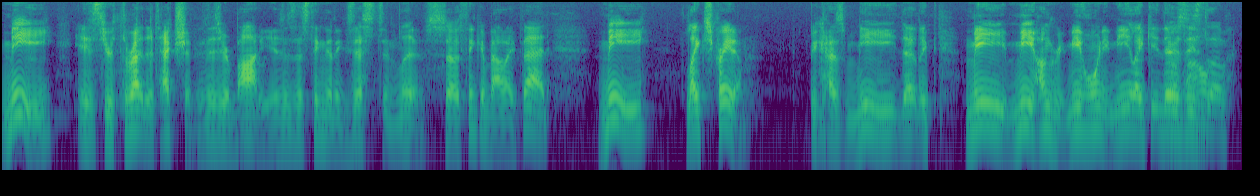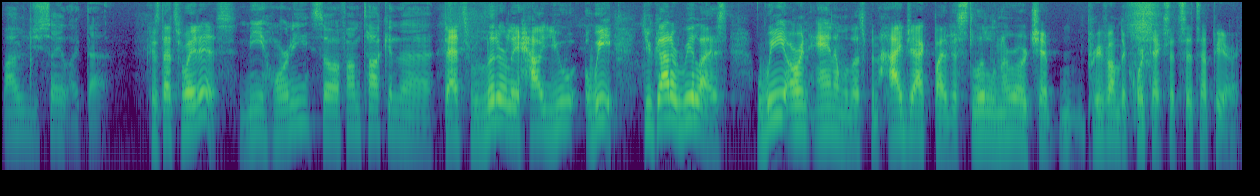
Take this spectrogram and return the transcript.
Me is your threat detection. It is your body. It is this thing that exists and lives. So think about like that. Me likes kratom because me that like me me hungry, me horny, me like there's these don't- Why would you say it like that? because that's the way it is. Me horny. So if I'm talking the That's literally how you we you got to realize we are an animal that's been hijacked by this little neurochip prefrontal cortex that sits up here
